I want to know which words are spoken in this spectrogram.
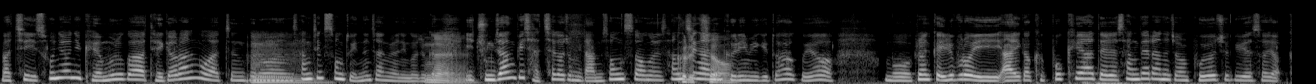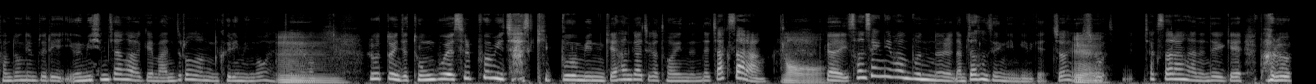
마치 이 소년이 괴물과 대결하는 것 같은 그런 음. 상징성도 있는 장면인 거죠. 그러니까 네. 이 중장비 자체가 좀 남성성을 상징하는 그렇죠. 그림이기도 하고요. 뭐 그러니까 일부러 이 아이가 극복해야 될 상대라는 점을 보여주기 위해서 여- 감독님들이 의미심장하게 만들어 놓은 그림인 것 같아요. 음, 그리고 또 이제 동구의 슬픔이자 기쁨인 게 한 가지가 더 있는데 짝사랑. 어, 그러니까 이 선생님 한 분을 남자 선생님이겠죠. 예. 저- 짝사랑하는데 이게 바로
